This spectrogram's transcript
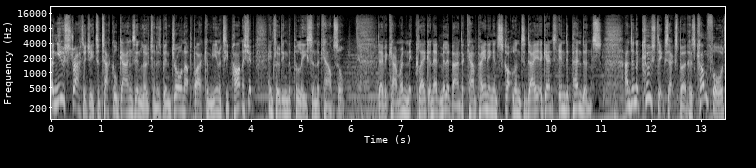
A new strategy to tackle gangs in Luton has been drawn up by a community partnership, including the police and the council. David Cameron, Nick Clegg, and Ed Miliband are campaigning in Scotland today against independence. And an acoustics expert has come forward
